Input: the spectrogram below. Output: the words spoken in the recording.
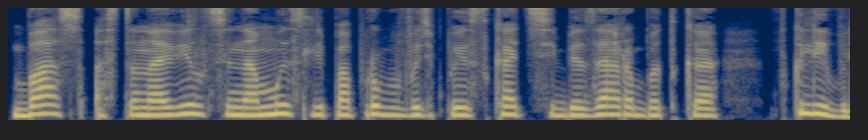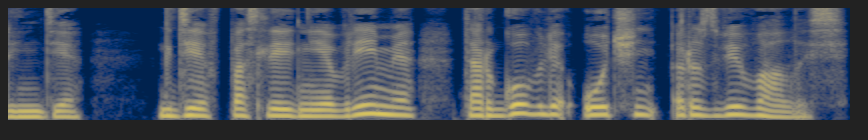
Бас остановился на мысли попробовать поискать себе заработка в Кливленде — где в последнее время торговля очень развивалась.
